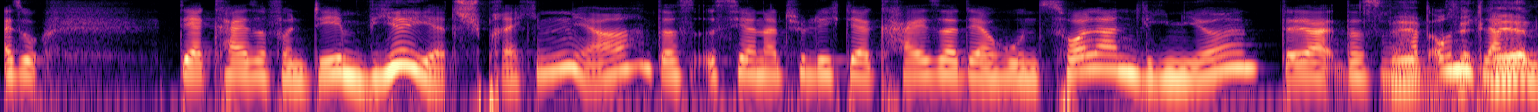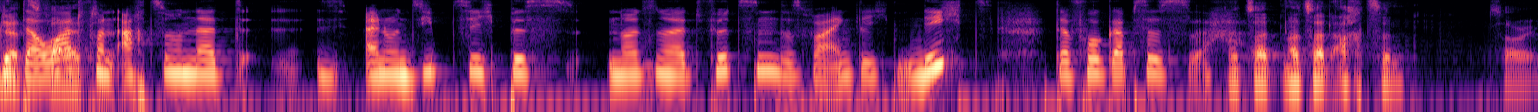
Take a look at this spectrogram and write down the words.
also der Kaiser, von dem wir jetzt sprechen, ja, das ist ja natürlich der Kaiser der Hohenzollern-Linie. Das Wil hat auch nicht lange gedauert, von 1871 bis 1914. Das war eigentlich nichts. Davor gab es das. 1918, sorry.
